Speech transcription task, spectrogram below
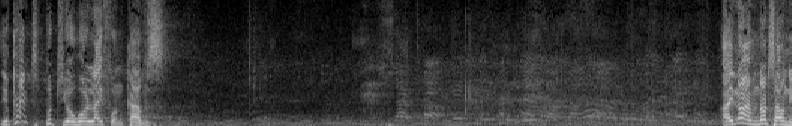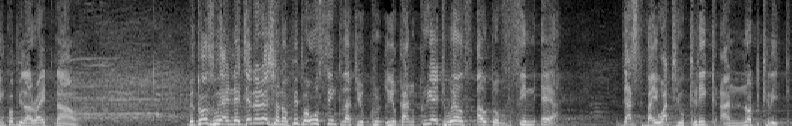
You can't put your whole life on curves. I know I'm not sounding popular right now. Because we are in a generation of people who think that you, you can create wealth out of thin air just by what you click and not click.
